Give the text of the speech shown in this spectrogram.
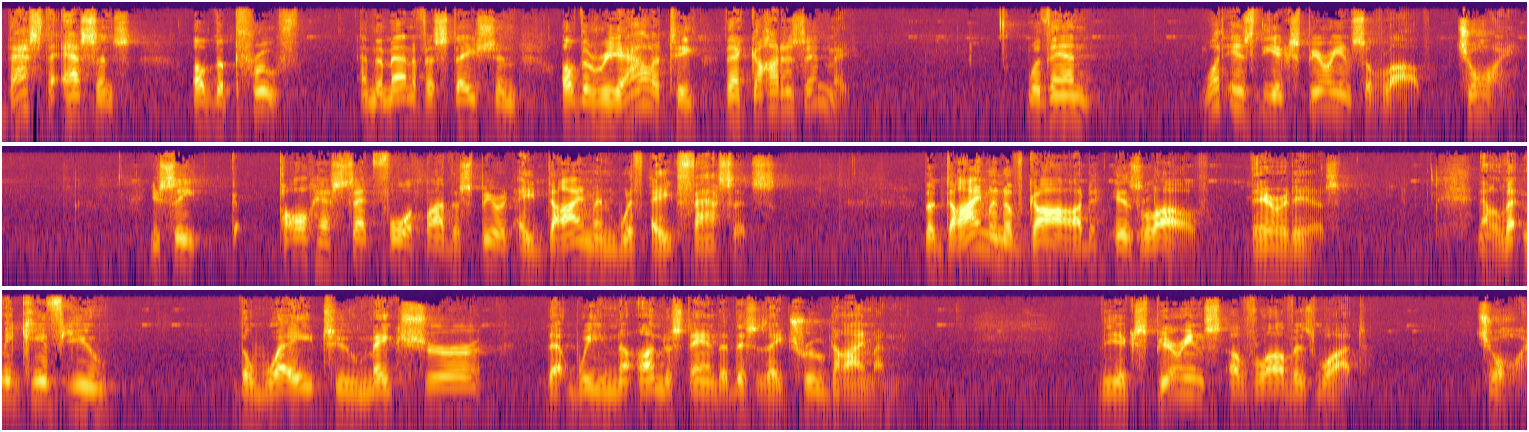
That's the essence of the proof and the manifestation of the reality that God is in me. Well, then, what is the experience of love? Joy. You see, Paul has set forth by the Spirit a diamond with eight facets. The diamond of God is love. There it is. Now, let me give you the way to make sure that we understand that this is a true diamond. The experience of love is what? Joy.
